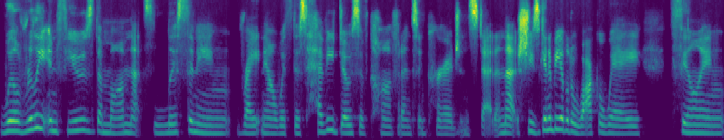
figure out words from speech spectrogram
will really infuse the mom that's listening right now with this heavy dose of confidence and courage instead, and that she's going to be able to walk away feeling,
